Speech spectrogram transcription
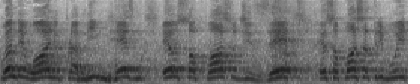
Quando eu olho para mim mesmo, eu só posso dizer, eu só posso atribuir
